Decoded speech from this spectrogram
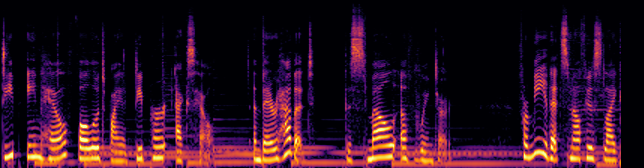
deep inhale followed by a deeper exhale. And there you have it the smell of winter. For me, that smell feels like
